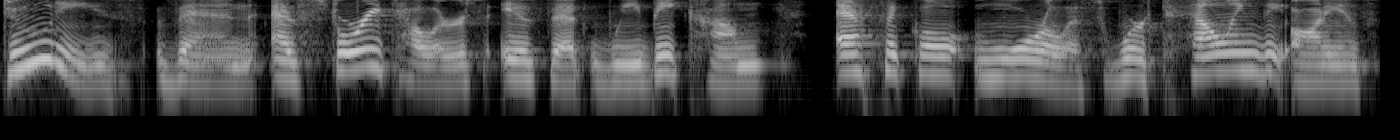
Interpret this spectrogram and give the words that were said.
duties then as storytellers is that we become ethical moralists. We're telling the audience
